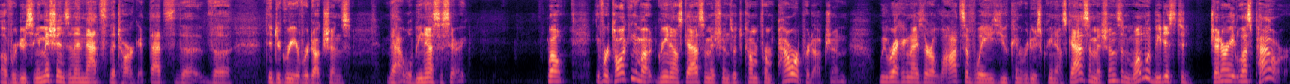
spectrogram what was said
of reducing emissions? And then that's the target. That's the the the degree of reductions that will be necessary. Well if we're talking about greenhouse gas emissions which come from power production we recognize there are lots of ways you can reduce greenhouse gas emissions. And one would be just to generate less power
